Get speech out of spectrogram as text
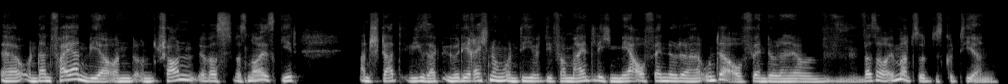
Äh, und dann feiern wir und, und schauen, was, was Neues geht anstatt, wie gesagt, über die Rechnung und die, die vermeintlichen Mehraufwände oder Unteraufwände oder was auch immer zu diskutieren.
